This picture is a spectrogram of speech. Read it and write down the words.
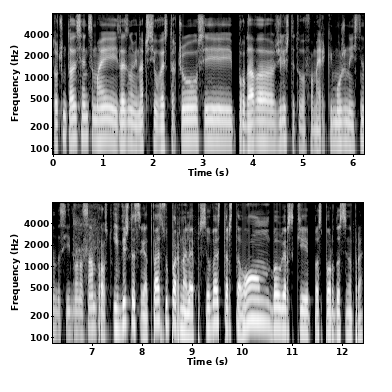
точно тази седмица май излезе новина, че Силвестърчо си продава жилището в Америка и може наистина да си идва насам просто. И вижте сега, това е супер нелепо. Силвестър Сталон, български паспорт да си направи.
